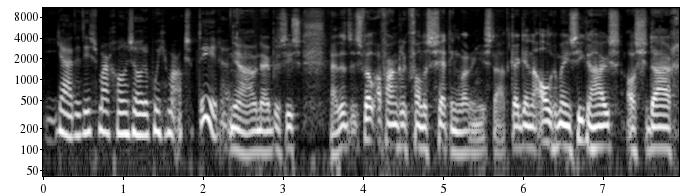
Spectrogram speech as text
ja dit is maar gewoon zo, dat moet je maar accepteren. Ja, nee, precies. Ja, dat is wel afhankelijk van de setting waarin je staat. Kijk, in een algemeen ziekenhuis, als je daar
